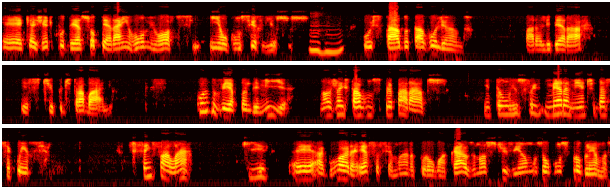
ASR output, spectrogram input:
é, que a gente pudesse operar em home office em alguns serviços. Uhum. O Estado estava olhando para liberar esse tipo de trabalho. Quando veio a pandemia, nós já estávamos preparados. Então, isso foi meramente da sequência. Sem falar que é, agora, essa semana, por algum acaso, nós tivemos alguns problemas.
